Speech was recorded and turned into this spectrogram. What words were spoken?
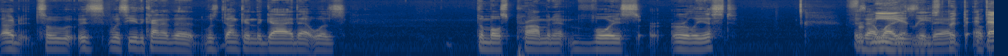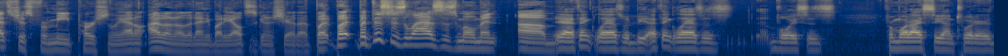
Would, so is was he the kind of the was Duncan the guy that was the most prominent voice earliest. For me, at least, but th- okay. that's just for me personally. I don't, I don't know that anybody else is going to share that. But, but, but this is Laz's moment. Um, yeah, I think Laz would be. I think Laz's voice is, from what I see on Twitter,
